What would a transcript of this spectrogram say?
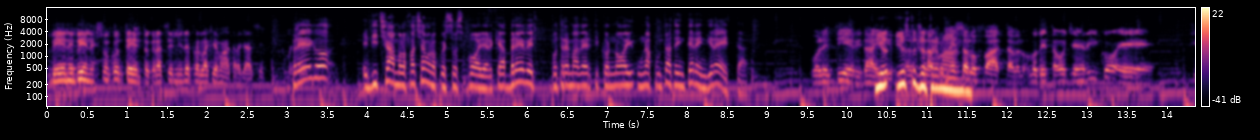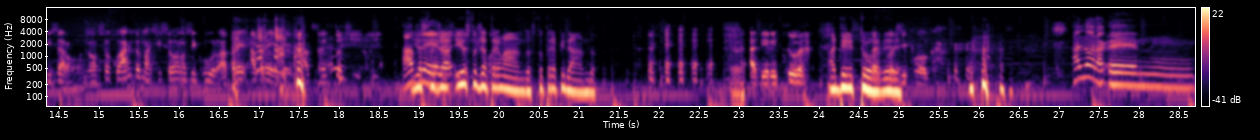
Bene, bene, sono contento. Grazie mille per la chiamata, ragazzi. Come Prego, e diciamolo, facciamolo questo spoiler, che a breve potremo averti con noi una puntata intera in diretta. Volentieri, dai. Io- io sto già la tremando. promessa l'ho fatta, ve l'ho detta oggi a Enrico e ci sarò. Non so quando, ma ci sono sicuro. A, bre- a breve, al stretto giro. A io, sto breve. già, io sto già tremando, sto trepidando. Addirittura. Addirittura, per così poco. Allora, ehm,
